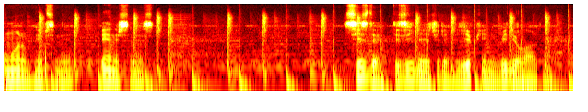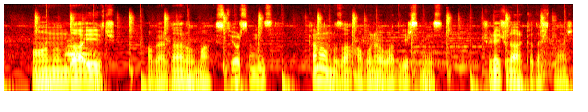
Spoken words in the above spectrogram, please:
Umarım hepsini beğenirsiniz. Siz de diziyle ilgili yepyeni videolardan anında ilk haberdar olmak istiyorsanız kanalımıza abone olabilirsiniz. Güle güle arkadaşlar.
